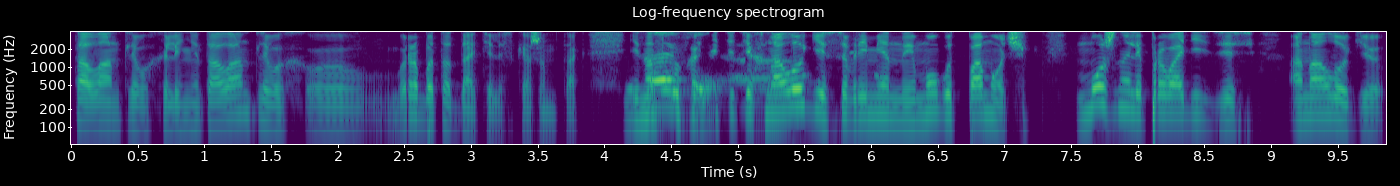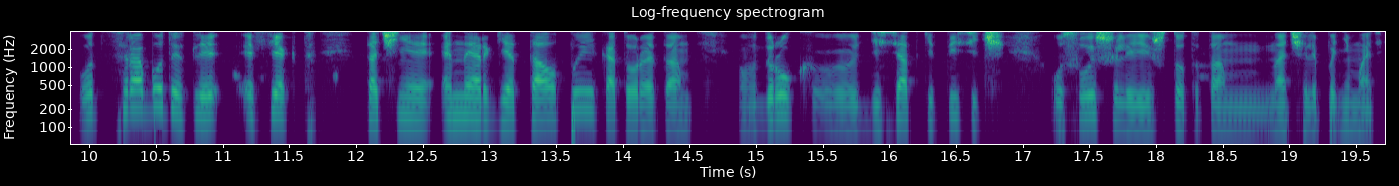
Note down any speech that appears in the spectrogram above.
талантливых или неталантливых э, работодателей, скажем так. Вы и насколько эти а технологии современные могут помочь. Можно ли проводить здесь аналогию? Вот сработает ли эффект, точнее энергия толпы, которая там вдруг э, десятки тысяч услышали и что-то там начали понимать.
